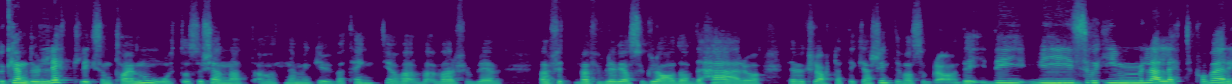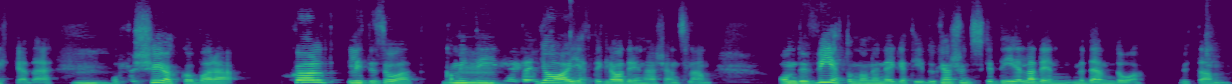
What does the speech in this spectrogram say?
Då kan du lätt liksom ta emot och så känna att ah, nej men gud vad tänkte jag? Var, var, varför, blev, varför, varför blev jag så glad av det här? Och det är väl klart att det kanske inte var så bra. Det, det, vi är Mm. så himla lätt påverkade. Mm. Och försök att bara sköld lite så att kom inte Mm. in i den. Jag är jätteglad i den här känslan. Om du vet om någon är negativ, då kanske du inte ska dela den med den då. Utan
